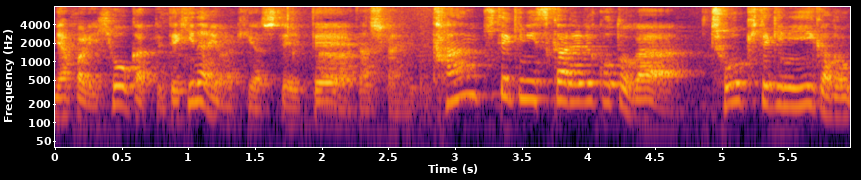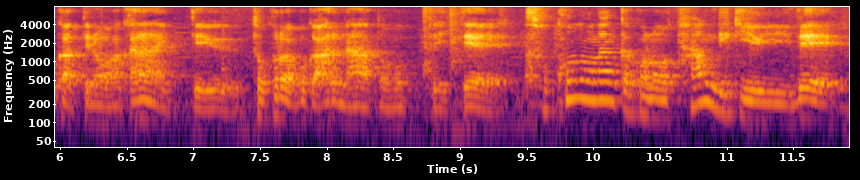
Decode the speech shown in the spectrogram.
やっぱり評価ってできないような気がしていてあー確かに。短期的に好かれることが長期的にいいかどうかっていうのは分からないっていうところは僕あるなと思っていてそこのなんかこの短力で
